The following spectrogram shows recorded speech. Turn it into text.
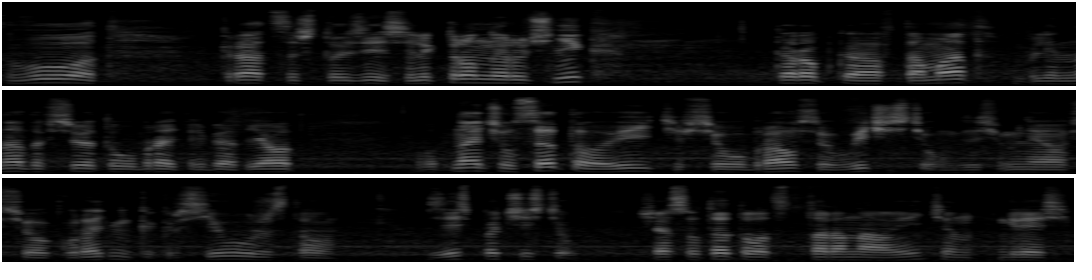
Вот, вкратце, что здесь. Электронный ручник, коробка автомат. Блин, надо все это убрать, ребят. Я вот вот начал с этого, видите, все убрал, все вычистил. Здесь у меня все аккуратненько, красиво уже стало. Здесь почистил. Сейчас вот эта вот сторона, видите, грязь.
